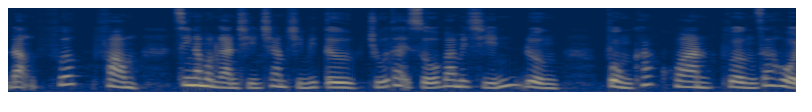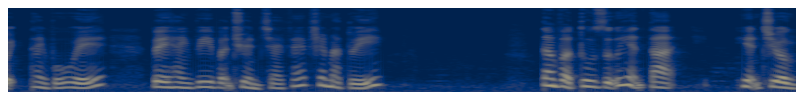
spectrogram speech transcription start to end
Đặng Phước Phòng, sinh năm 1994, trú tại số 39 đường Phùng Khắc Khoan, phường Gia Hội, thành phố Huế, về hành vi vận chuyển trái phép chất ma túy. Tăng vật thu giữ hiện tại hiện trường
